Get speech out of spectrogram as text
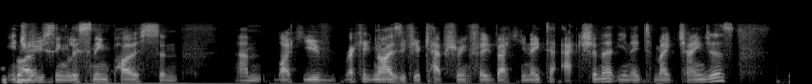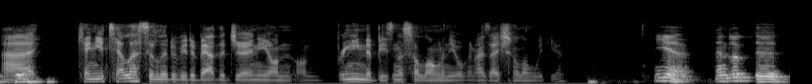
That's introducing right. listening posts and um, like you've recognized if you're capturing feedback you need to action it you need to make changes uh, can you tell us a little bit about the journey on on bringing the business along and the organization along with you yeah, and look, the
